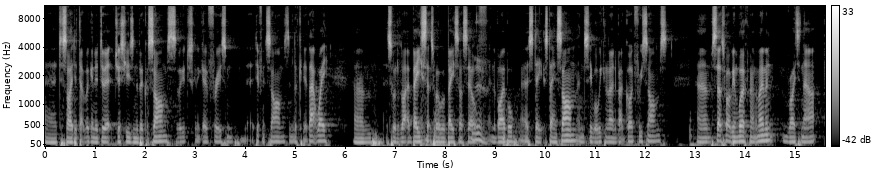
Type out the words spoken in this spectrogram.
uh, decided that we're going to do it just using the book of Psalms. So we're just going to go through some uh, different Psalms and look at it that way. Um, it's sort of like a base. That's where we'll base ourselves Yeah. in the Bible. Uh, stay, stay in Psalm and see what we can learn about God through Psalms. Um, so that's what I've been working on at the moment, writing that up,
